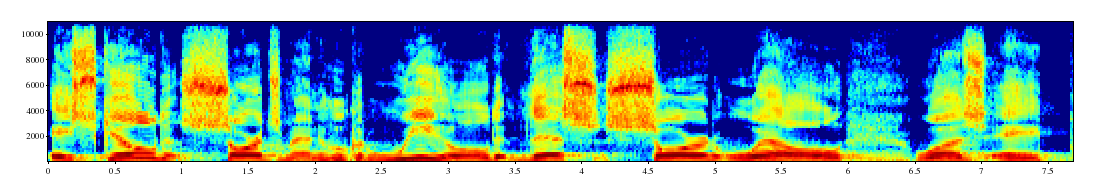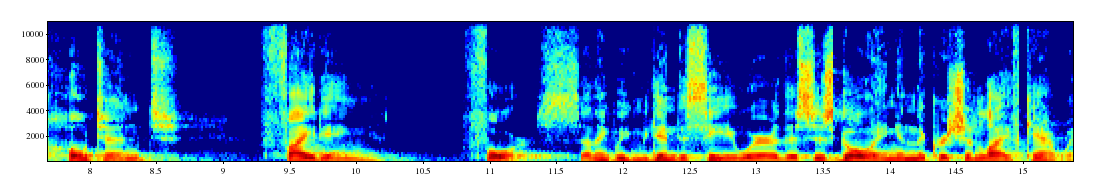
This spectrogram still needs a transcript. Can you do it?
A skilled swordsman who could wield this sword well was a potent fighting force. I think we can begin to see where this is going in the Christian life, can't we?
